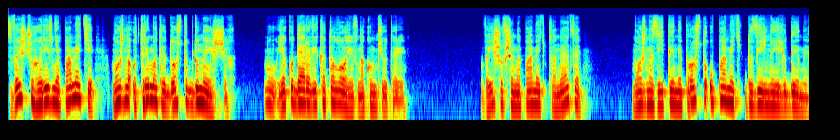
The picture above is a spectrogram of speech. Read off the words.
З вищого рівня пам'яті можна отримати доступ до нижчих, ну, як у дереві каталогів на комп'ютері. Вийшовши на пам'ять планети, можна зійти не просто у пам'ять довільної людини,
